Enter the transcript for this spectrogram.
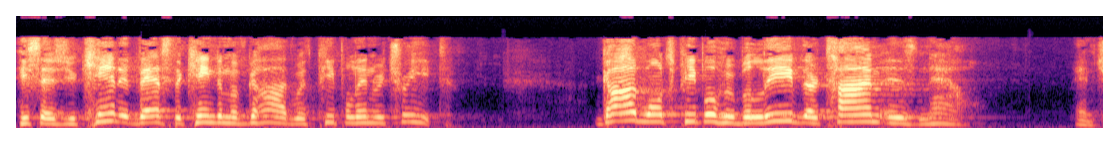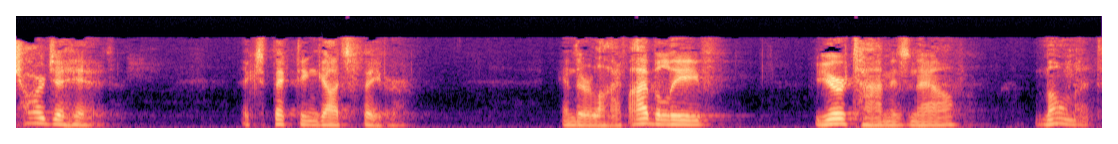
He says you can't advance the kingdom of God with people in retreat. God wants people who believe their time is now and charge ahead, expecting God's favor in their life. I believe your time is now, moment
